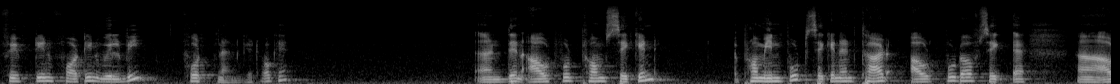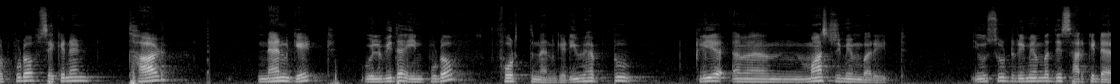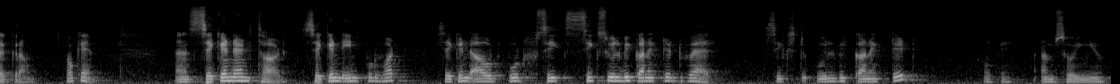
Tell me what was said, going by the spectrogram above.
15 14 will be fourth NAND gate okay? And then output from second from input second and third output of sec, uh, uh, output of second and third NAND gate will be the input of fourth NAND gate. You have to clear um, must remember it. You should remember the circuit diagram okay? And second and third. Second input what? Second output 6 6 will be connected where? 6 will be connected okay I'm showing you.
